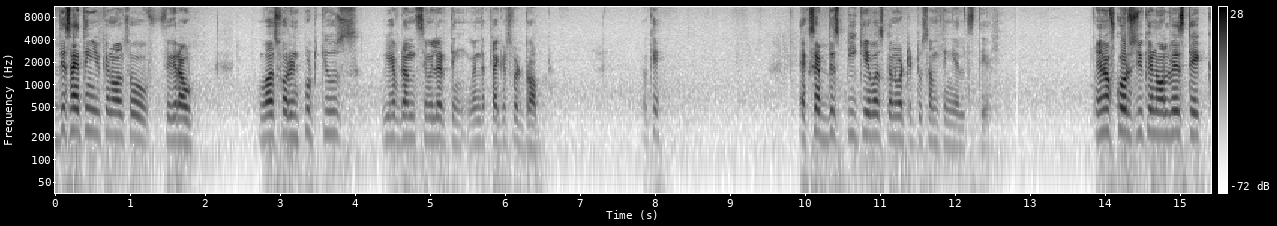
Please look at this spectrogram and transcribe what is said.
this I think you can also figure out was for input queues we have done similar thing when the packets were dropped. Okay? Except this pk was converted to something else there. And of course you can always take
